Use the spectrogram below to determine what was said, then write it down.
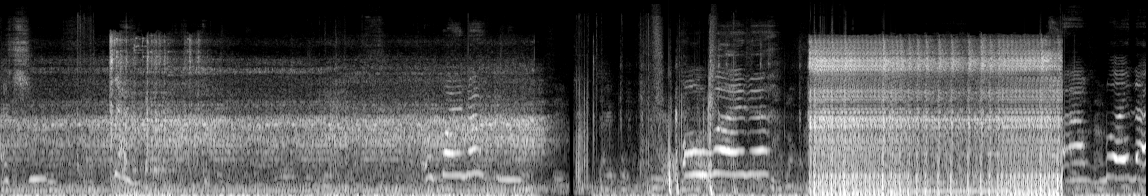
อาชิโอ้ไม่นะใจผม โอ้ไม่นะฝากด้วยนะ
